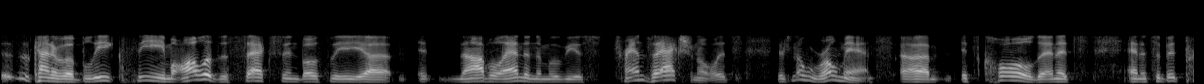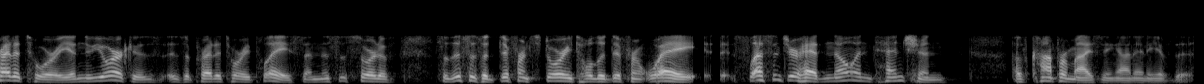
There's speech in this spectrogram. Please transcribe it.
this is kind of a bleak theme. All of the sex in both the uh, novel and in the movie is transactional. It's there's no romance. Um, it's cold and it's and it's a bit predatory. And New York is is a predatory place. And this is sort of so this is a different story told a different way. Schlesinger had no intention of compromising on any of this.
